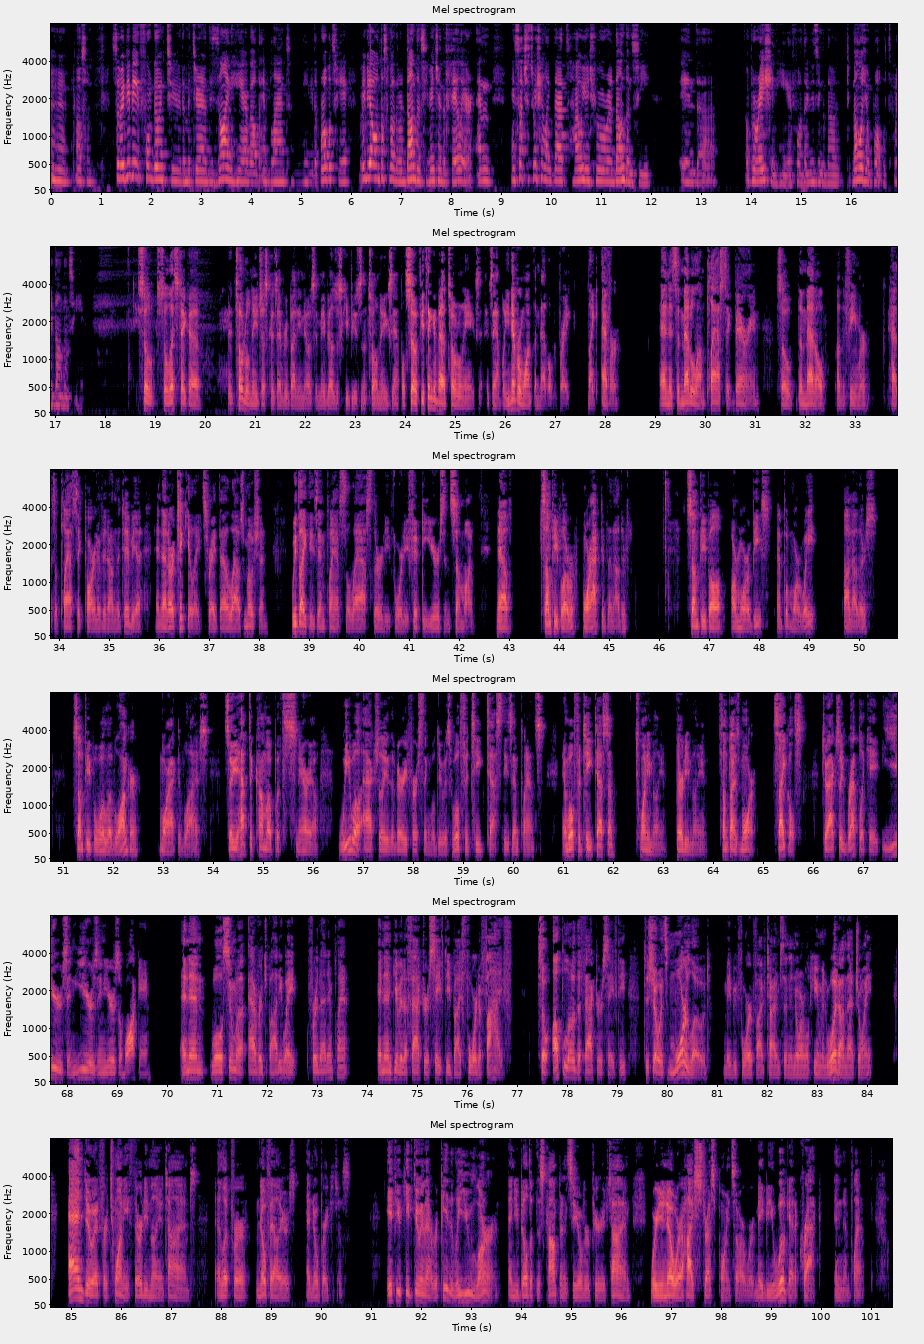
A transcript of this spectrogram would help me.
Mm-hmm. Awesome. So maybe before going to the material design here about the implant, maybe the robots here, maybe I want to talk about the redundancy. You mentioned the failure, and in such a situation like that, how you ensure redundancy in the operation here for the using the technology of robot redundancy here. So so let's take a, total knee just because everybody knows it. Maybe I'll just keep using the total knee example. So if you think about a total knee ex- example, you never want the metal to break, like ever. And it's a metal on plastic bearing. So the metal of the femur has a plastic part of it on the tibia and that articulates, right? That allows motion. We'd like these implants to last 30, 40, 50 years in someone. Now, some people are more active than others. Some people are more obese and put more weight on others. Some people will live longer, more active lives. So you have to come up with a scenario. We will actually, the very first thing we'll do is we'll fatigue test these implants and we'll fatigue test them 20 million, 30 million, sometimes more cycles to actually replicate years and years and years of walking. And then we'll assume an average body weight for that implant and then give it a factor of safety by four to five. So upload the factor of safety to show it's more load, maybe four or five times than a normal human would on that joint, and do it for 20, 30 million times and look for no failures and no breakages. If you keep doing that repeatedly, you learn and you build up this competency over a period of time where you know where high stress points are, where maybe you will get a crack in an implant.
